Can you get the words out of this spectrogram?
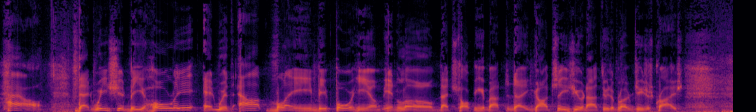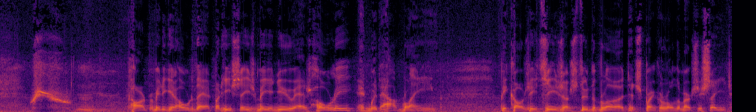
how? That we should be holy and without blame before him in love. That's talking about today. God sees you and I through the blood of Jesus Christ. Whew. Hard for me to get hold of that, but he sees me and you as holy and without blame because he sees us through the blood that's sprinkled on the mercy seat.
